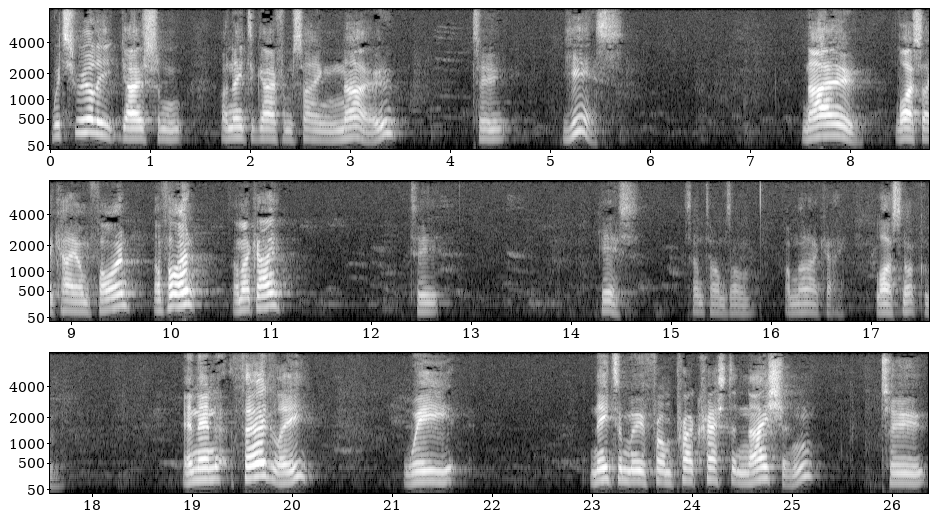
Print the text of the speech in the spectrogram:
which really goes from, I need to go from saying no to yes. No, life's okay, I'm fine, I'm fine, I'm okay. To yes, sometimes I'm, I'm not okay, life's not good. And then, thirdly, we need to move from procrastination to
